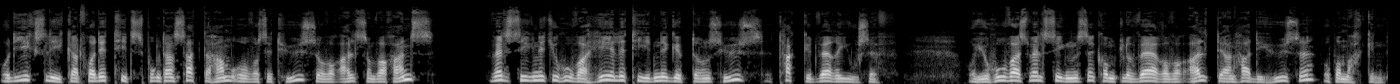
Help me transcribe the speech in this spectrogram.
Og det gikk slik at fra det tidspunkt han satte ham over sitt hus, over alt som var hans, velsignet Jehova hele tiden Egypterens hus, takket være Josef og Jehovas velsignelse kom til å være over alt det han hadde i huset og på marken.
